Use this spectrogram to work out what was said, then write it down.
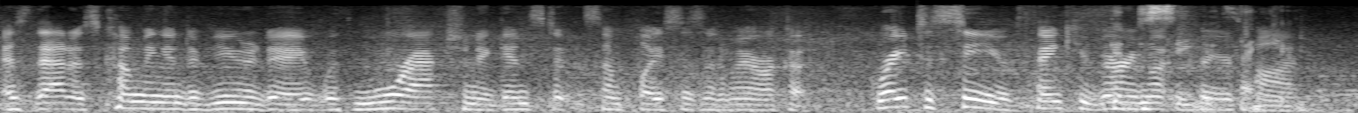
as that is coming into view today with more action against it in some places in America. Great to see you. Thank you very much for your Thank time. You.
